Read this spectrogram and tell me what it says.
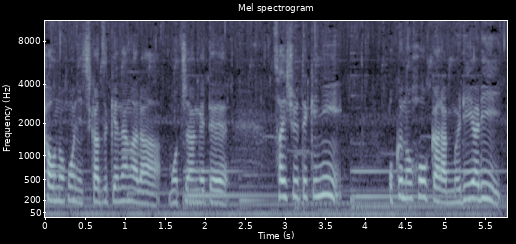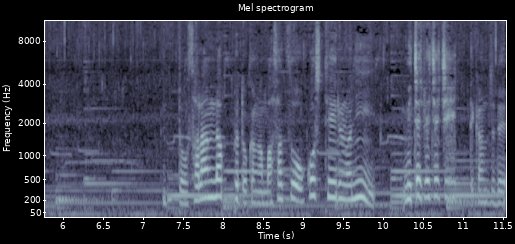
顔の方に近づけながら持ち上げて最終的に奥の方から無理やりとサランラップとかが摩擦を起こしているのにめちゃめちゃちって感じで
